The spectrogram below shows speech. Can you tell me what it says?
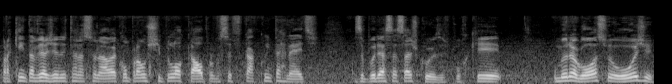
para quem tá viajando internacional é comprar um chip local para você ficar com internet, você poder acessar as coisas, porque o meu negócio hoje,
